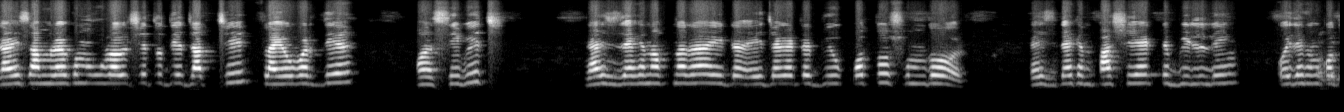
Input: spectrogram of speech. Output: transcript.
গাইস আমরা এখন উড়াল সেতু দিয়ে যাচ্ছি ফ্লাইওভার দিয়ে সি বিচ গাইস দেখেন আপনারা এটা এই জায়গাটার ভিউ কত সুন্দর। গাইস দেখেন পাশে একটা বিল্ডিং ওই দেখেন কত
